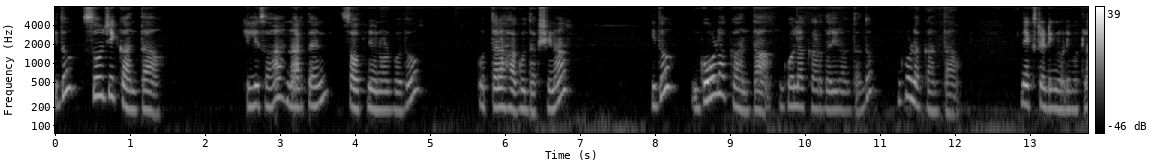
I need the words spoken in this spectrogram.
ಇದು ಸೂಜಿ ಕಾಂತ. ಇಲ್ಲಿ ಸಹ ನಾರ್ತ್ ಆ್ಯಂಡ್ ಸೌತ್ ನೀವು ನೋಡ್ಬೋದು. ಉತ್ತರ ಹಾಗೂ ದಕ್ಷಿಣ. ಇದು ಗೋಳಕಾಂತ ಗೋಲಾಕಾರದಲ್ಲಿರುವಂಥದ್ದು ಗೋಳಕಾಂತ ನೆಕ್ಸ್ಟ್ ಹೆಡಿಂಗ್ ನೋಡಿ ಮಕ್ಕಳ.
